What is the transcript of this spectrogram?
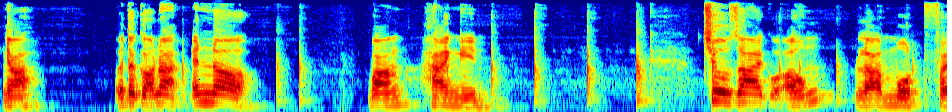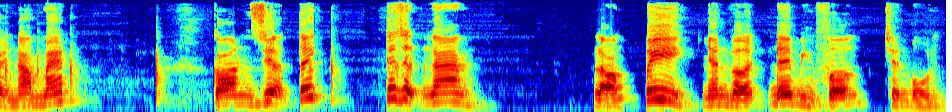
Nha. Ở đây ta có là N bằng 2000. Chiều dài của ống là 1,5 m. Còn diện tích tiết diện ngang là bằng pi nhân với d bình phương trên 4.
